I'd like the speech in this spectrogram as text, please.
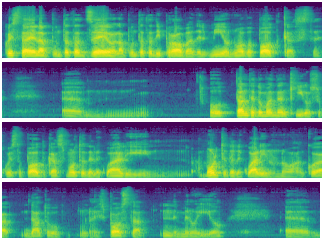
Questa è la puntata zero, la puntata di prova del mio nuovo podcast. Um, ho tante domande anch'io su questo podcast, molte delle quali, molte delle quali non ho ancora dato una risposta nemmeno io. Um,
